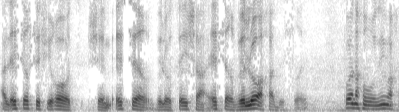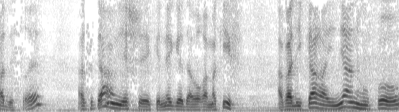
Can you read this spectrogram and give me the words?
על עשר ספירות שהן עשר ולא תשע, עשר ולא אחד עשרה. פה אנחנו רואים אחד עשרה, אז גם יש אה, כנגד האור המקיף, אבל עיקר העניין הוא פה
